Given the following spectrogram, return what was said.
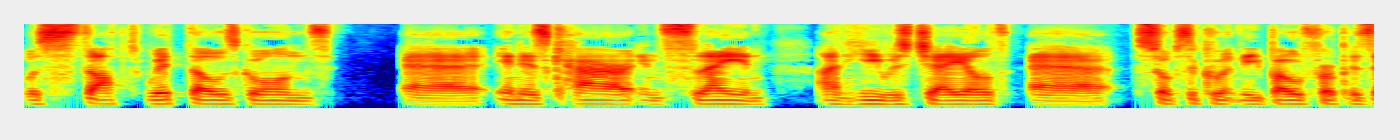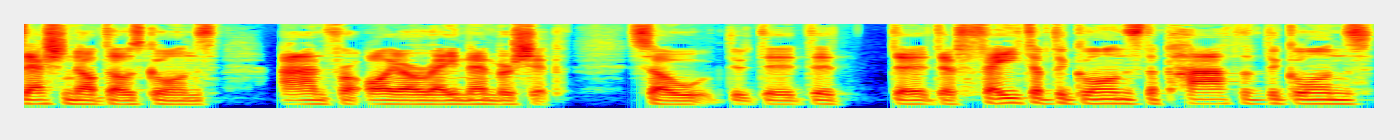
was stopped with those guns uh, in his car in Slane, and he was jailed uh, subsequently, both for possession of those guns and for IRA membership. So the the the, the fate of the guns, the path of the guns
